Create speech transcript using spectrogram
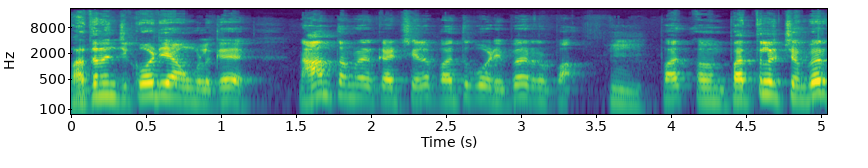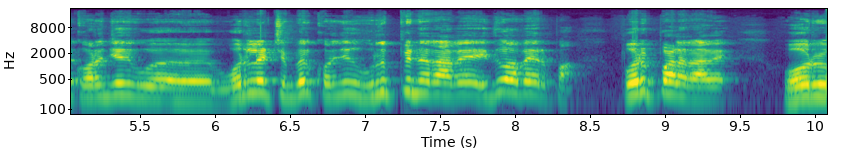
பதினஞ்சு கோடி அவங்களுக்கு. நாம் தமிழர் கட்சியில் பத்து கோடி பேர் இருப்பான். பத் பத்து லட்சம் பேர் குறைஞ்சது ஒரு லட்சம் பேர் குறைஞ்சது உறுப்பினராகவே இதுவாகவே இருப்பான். பொறுப்பாளராகவே. ஒரு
